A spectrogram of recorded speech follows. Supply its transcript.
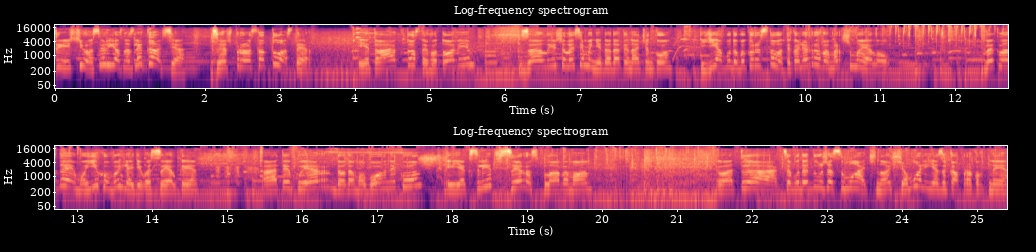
Ти що, серйозно злякався? Це ж просто тостер. І так, тости готові. Залишилося мені додати начинку. Я буду використовувати кольорове маршмеллоу. Викладаємо їх у вигляді веселки. А тепер додамо вогнику і як слід все розплавимо. Отак, це буде дуже смачно, що молі язика проковтне.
